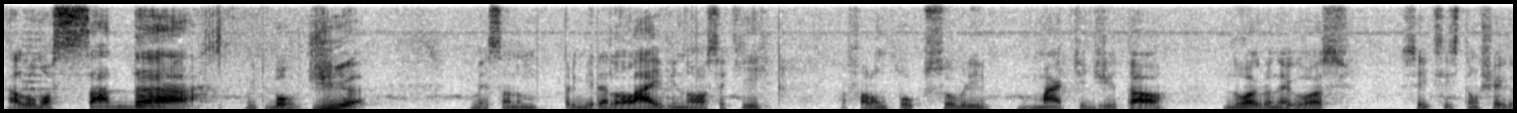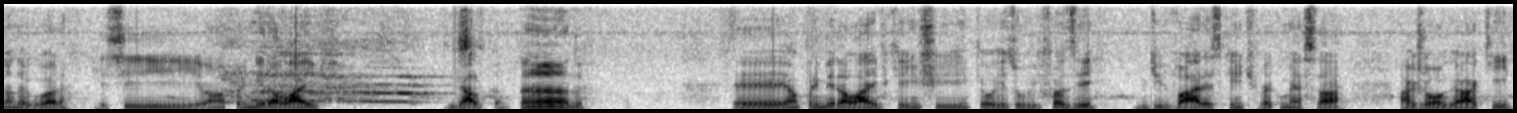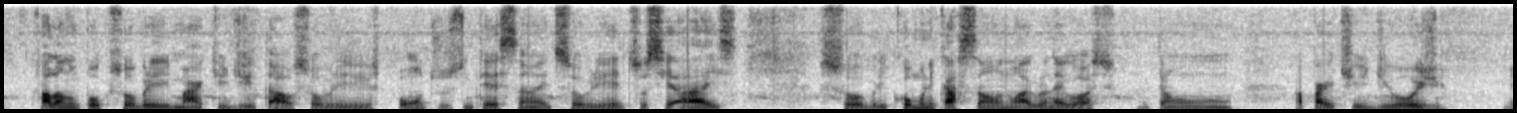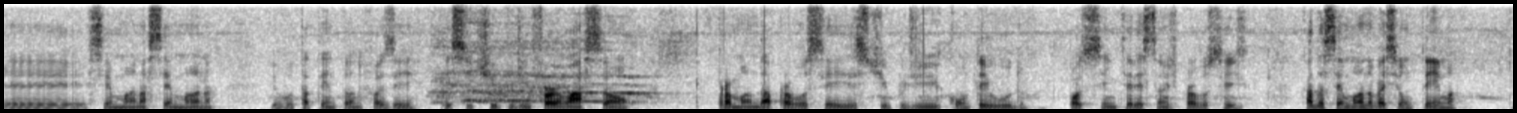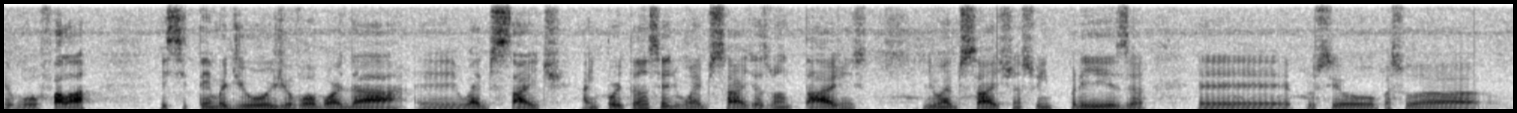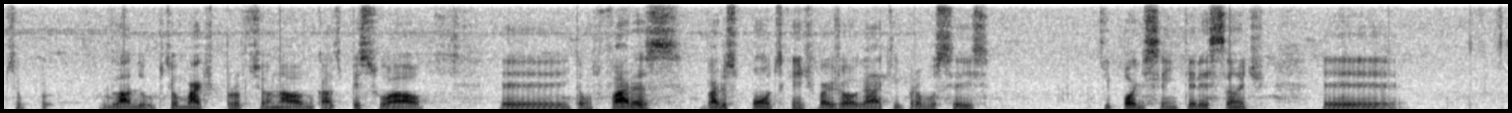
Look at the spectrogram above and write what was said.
Alô moçada, muito bom dia. Começando a primeira live nossa aqui para falar um pouco sobre marketing digital no agronegócio. Sei que vocês estão chegando agora. Esse é uma primeira live galo cantando. É uma primeira live que a gente que eu resolvi fazer de várias que a gente vai começar a jogar aqui falando um pouco sobre marketing digital, sobre os pontos interessantes, sobre redes sociais, sobre comunicação no agronegócio. Então, a partir de hoje, é, semana a semana, eu vou estar tá tentando fazer esse tipo de informação para mandar para vocês esse tipo de conteúdo que pode ser interessante para vocês. Cada semana vai ser um tema que eu vou falar esse tema de hoje eu vou abordar é, website, a importância de um website, as vantagens de um website na sua empresa, é, para o seu, sua, seu lado, seu marketing profissional, no caso pessoal. É, então várias, vários pontos que a gente vai jogar aqui para vocês que pode ser interessante é,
